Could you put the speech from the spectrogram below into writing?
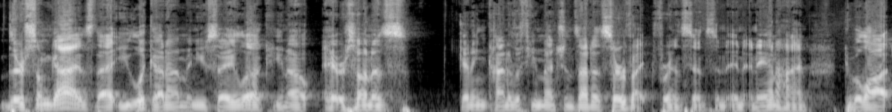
there's some guys that you look at them and you say, look, you know, Arizona's getting kind of a few mentions out of Servite, for instance, in, in, in Anaheim, due a lot,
